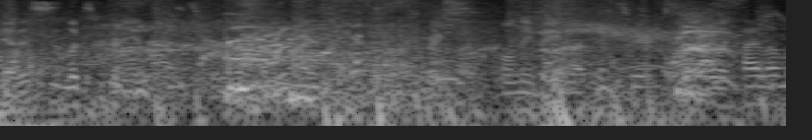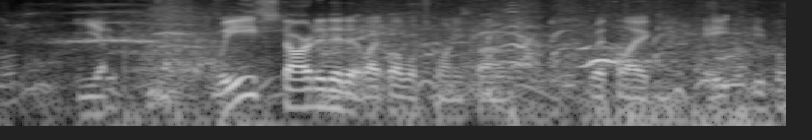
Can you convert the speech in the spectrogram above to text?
Yeah, this is, looks pretty intense. for guys. Bring Only main weapons here, like high level. Yep. We started it at like level 25 with like eight people.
